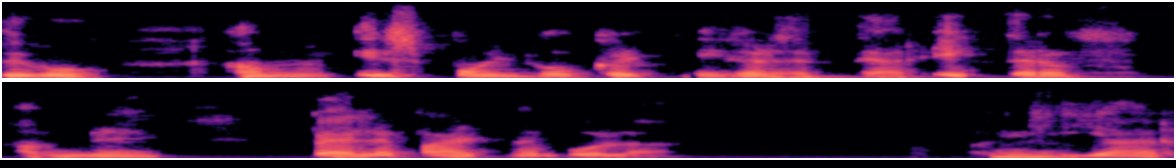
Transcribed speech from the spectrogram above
देखो हम इस पॉइंट को कट नहीं कर सकते यार। एक तरफ़ हमने पहले पार्ट में बोला हम्म। कि यार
